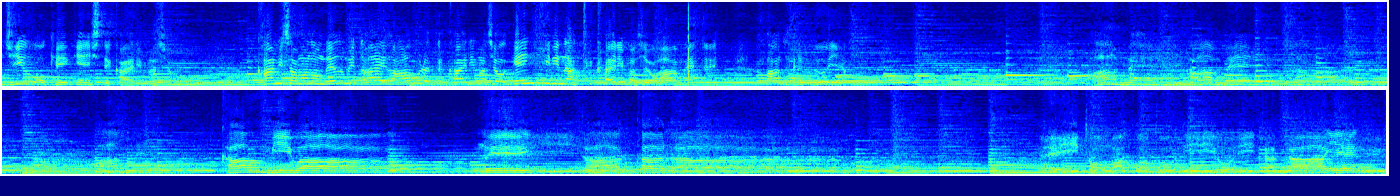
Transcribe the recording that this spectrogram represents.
自由を経験して帰りましょう。神様の恵みと愛があふれて帰りましょう。元気になって帰りましょう。アーメン。ハレルヤ。アーメン。アーメン。アーメン。神は霊だから。霊と誠によりたたえる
